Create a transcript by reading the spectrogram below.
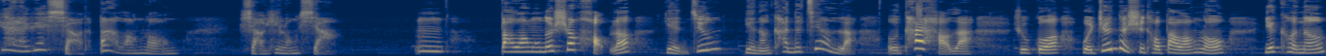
越来越小的霸王龙，小翼龙想：“嗯，霸王龙的伤好了，眼睛也能看得见了。哦，太好了！如果我真的是头霸王龙，也可能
